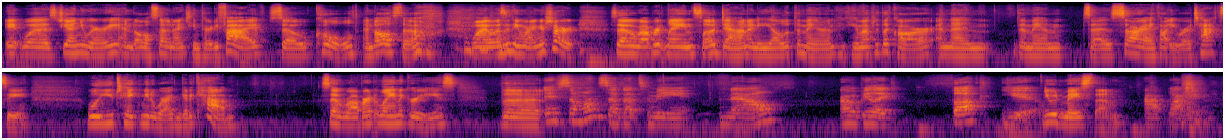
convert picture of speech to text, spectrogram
It was January and also 1935, so cold, and also, why wasn't he wearing a shirt? So Robert Lane slowed down and he yelled at the man who came up to the car, and then the man says, Sorry, I thought you were a taxi. Will you take me to where I can get a cab? So Robert Lane agrees. The If someone said that to me now, I would be like, fuck you. you would mace them, I, I mean,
